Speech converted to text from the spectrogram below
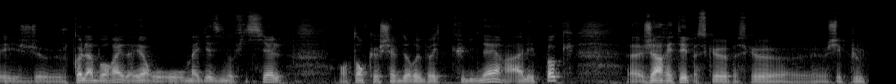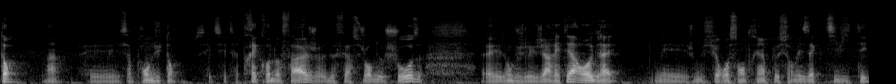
et je, collaborais d'ailleurs au, magazine officiel en tant que chef de rubrique culinaire à l'époque. j'ai arrêté parce que, parce que j'ai plus le temps. Hein, ça prend du temps. C'est très chronophage de faire ce genre de choses. Et donc j'ai arrêté à regret, mais je me suis recentré un peu sur mes activités.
